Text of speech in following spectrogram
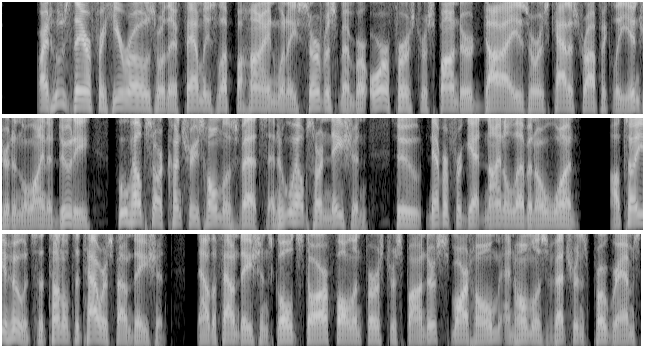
All right, who's there for heroes or their families left behind when a service member or a first responder dies or is catastrophically injured in the line of duty? Who helps our country's homeless vets and who helps our nation to never forget 9 11 01? I'll tell you who. It's the Tunnel to Towers Foundation. Now, the Foundation's Gold Star, Fallen First Responders, Smart Home, and Homeless Veterans programs,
